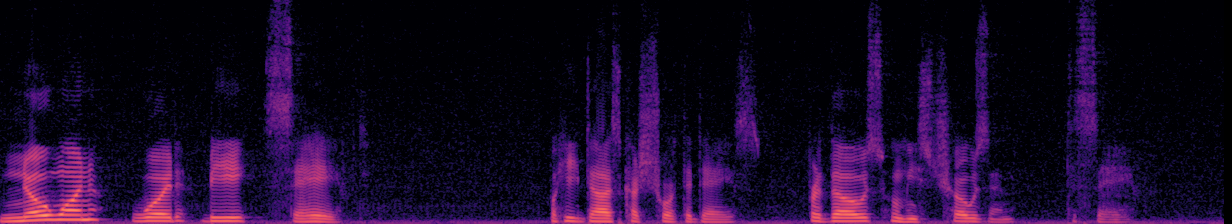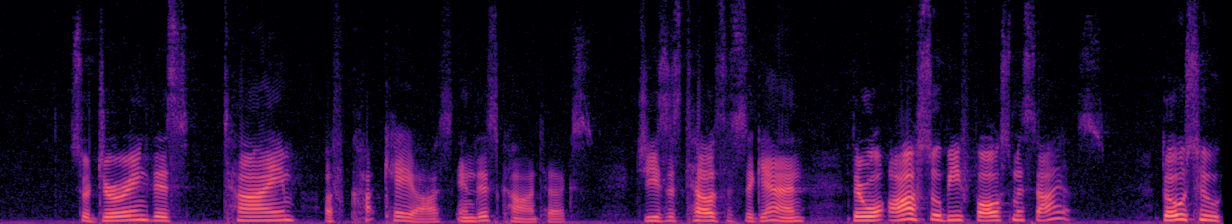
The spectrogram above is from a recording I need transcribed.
no one would be saved. But He does cut short the days for those whom He's chosen to save. So during this time of chaos in this context, Jesus tells us again there will also be false messiahs, those who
